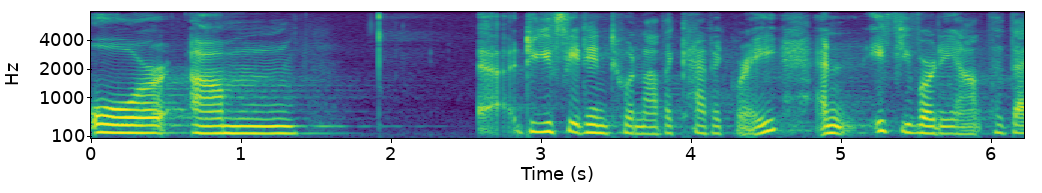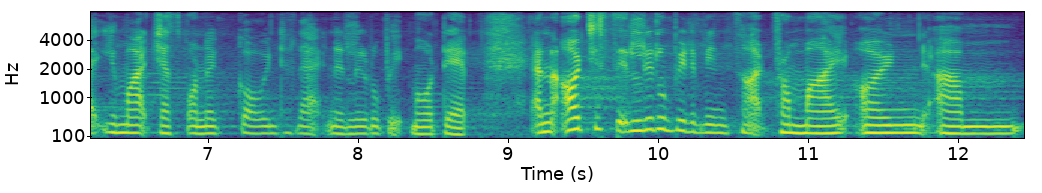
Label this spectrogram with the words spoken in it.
or um, uh, do you fit into another category? And if you've already answered that, you might just want to go into that in a little bit more depth. And I just a little bit of insight from my own um,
